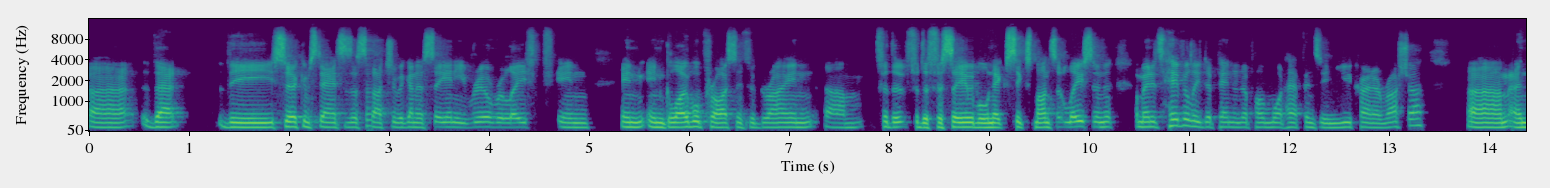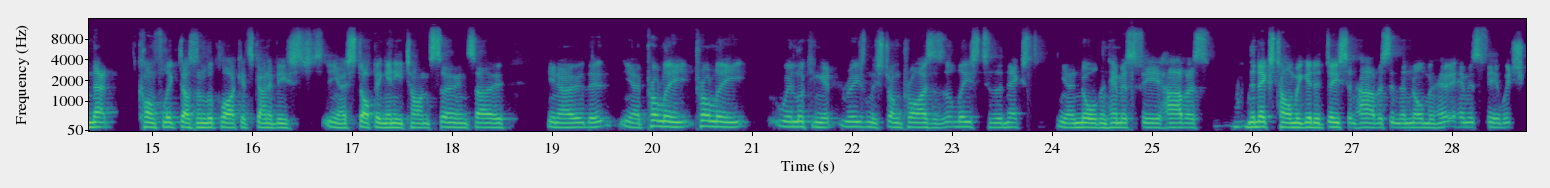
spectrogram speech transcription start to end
uh, that the circumstances are such that we're going to see any real relief in in, in global pricing for grain um, for the for the foreseeable next six months at least. And I mean, it's heavily dependent upon what happens in Ukraine and Russia, um, and that conflict doesn't look like it's going to be you know stopping anytime soon. So you know the you know probably probably we're looking at reasonably strong prices at least to the next you know northern hemisphere harvest the next time we get a decent harvest in the northern hemisphere which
